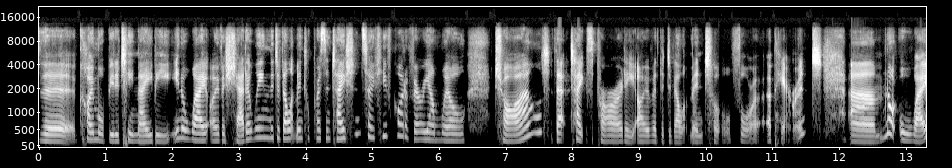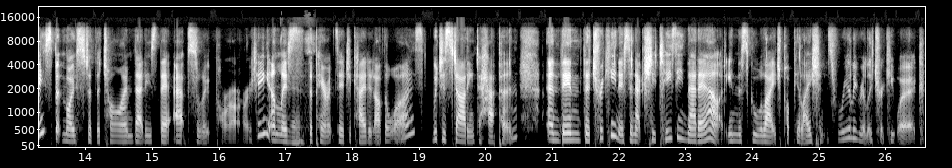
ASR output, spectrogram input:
the comorbidity, maybe in a way overshadowing the developmental presentation. So if you've got a very unwell child, child, that takes priority over the developmental for a parent. Um, not always, but most of the time, that is their absolute priority, unless yes. the parent's educated otherwise, which is starting to happen. And then the trickiness in actually teasing that out in the school age population is really, really tricky work.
